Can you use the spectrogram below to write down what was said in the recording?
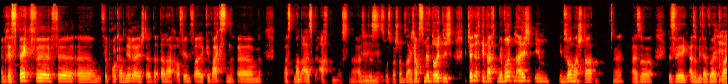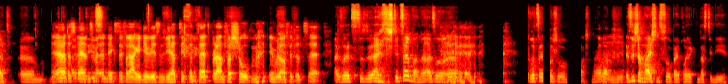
mein Respekt für, für, ähm, für Programmierer ist da, danach auf jeden Fall gewachsen, ähm, was man alles beachten muss. Ne? Also mhm. das, das, muss man schon sagen. Ich habe es mir deutlich, ich hätte nicht gedacht, wir wollten eigentlich im, im Sommer starten. Ne? Also deswegen, also mit der Worldwide. Ähm, ja, das wäre jetzt meine nächste Frage gewesen. Wie hat sich der Zeitplan verschoben im Laufe der Zeit? Also jetzt, ja, es ist Dezember, ne? Also äh, Prozent verschoben. Ne? Aber mhm. es ist ja meistens so bei Projekten, dass die nie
